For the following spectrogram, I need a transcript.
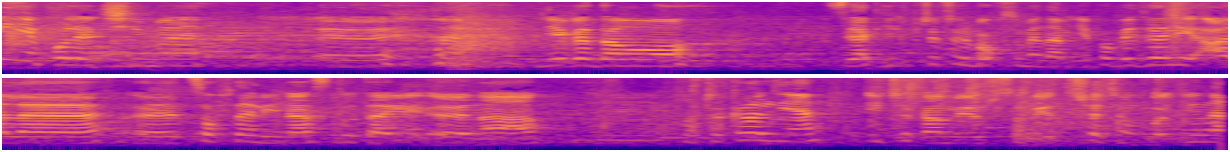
i nie polecimy. Nie wiadomo z jakich przyczyn, bo w sumie nam nie powiedzieli, ale cofnęli nas tutaj na poczekalnię i czekamy już sobie trzecią godzinę.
